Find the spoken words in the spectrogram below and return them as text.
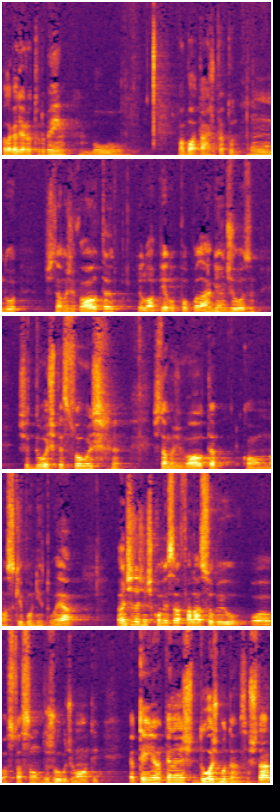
Fala galera, tudo bem? Boa... Uma boa tarde para todo mundo. Estamos de volta pelo apelo popular grandioso de duas pessoas. Estamos de volta com o nosso Que Bonito É. Antes da gente começar a falar sobre o, a situação do jogo de ontem, eu tenho apenas duas mudanças, tá?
